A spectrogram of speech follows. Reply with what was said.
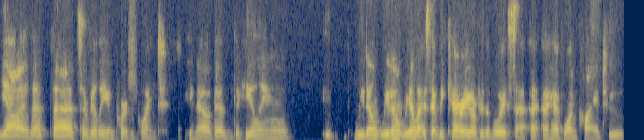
Yeah, that that's a really important point. You know, the the healing we don't we don't realize that we carry over the voice. I, I have one client who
